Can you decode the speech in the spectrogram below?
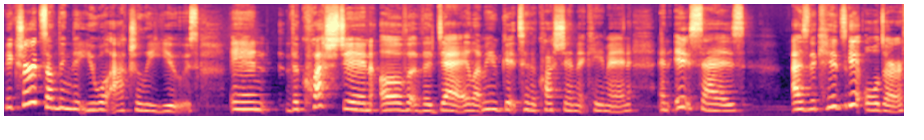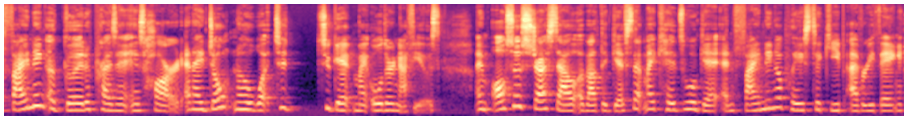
make sure it's something that you will actually use. And the question of the day, let me get to the question that came in, and it says, as the kids get older, finding a good present is hard, and I don't know what to, to get my older nephews. I'm also stressed out about the gifts that my kids will get and finding a place to keep everything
